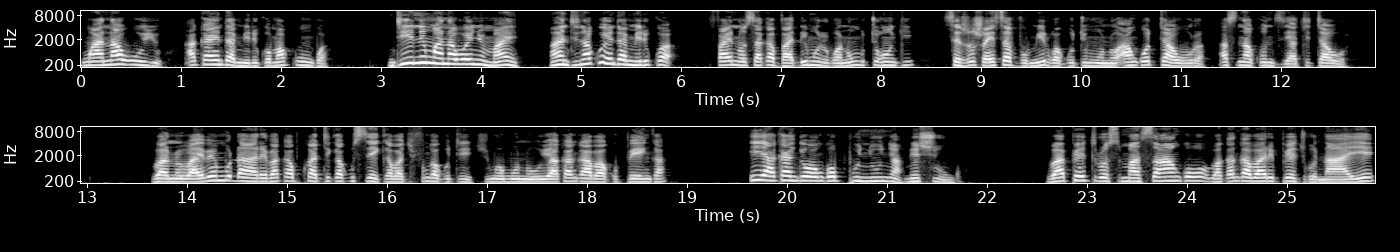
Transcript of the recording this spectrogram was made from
Mwana uyu akaenda mhiri kwamakungwa ndini mwana wenyu mhai handina kuenda mhiri kwa finos akabva adimurirwa nomutongi sezvo zvaisabvumirwa kuti munhu angotaura asina kunzi achitaura. Vanhu vaive mudare vakapwatika kuseka vachifunga kuti zvimwe munhu uyu akanga ava kupenga. Iye akanga wangopunyunya neshungu vapetros masango vakanga vari pedyo naye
